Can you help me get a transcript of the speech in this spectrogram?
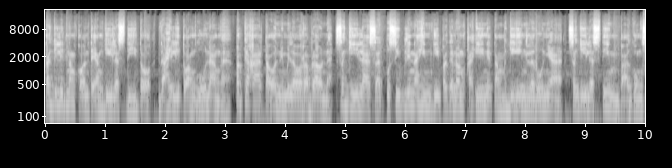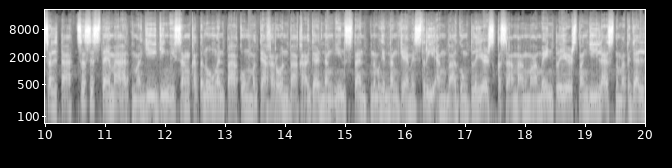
Tagilid ng konti ang Gilas dito dahil ito ang unang pagkakataon ni Milora Brown sa Gilas at posible na hindi pa ganon kainit ang magiging laro niya sa Gilas team bagong salta sa sistema at magiging isang katanungan pa kung magkakaroon ba kaagad ng instant na magandang chemistry ang bagong players kasama ang mga main players ng Gilas na matagal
